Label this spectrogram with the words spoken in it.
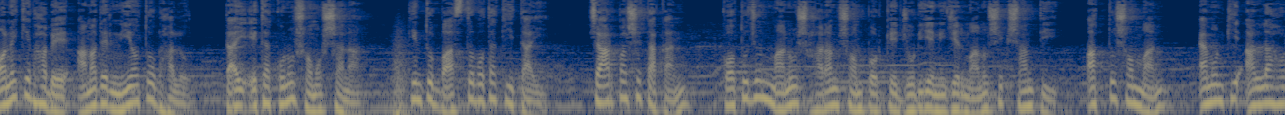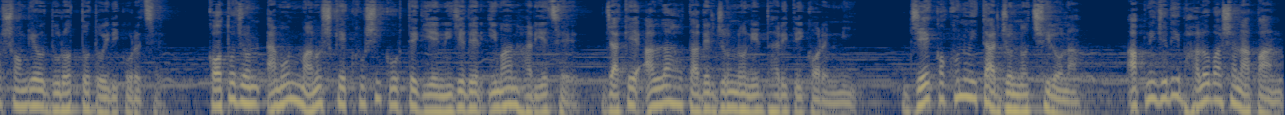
অনেকে ভাবে আমাদের নিয়ত ভালো, তাই এটা কোনো সমস্যা না। কিন্তু বাস্তবতা কি তাই? চারপাশে তাকান, কতজন মানুষ হারাম সম্পর্কে জড়িয়ে নিজের মানসিক শান্তি, আত্মসম্মান, এমনকি আল্লাহর সঙ্গেও দূরত্ব তৈরি করেছে। কতজন এমন মানুষকে খুশি করতে গিয়ে নিজেদের ইমান হারিয়েছে, যাকে আল্লাহ তাদের জন্য নির্ধারিতই করেননি। যে কখনোই তার জন্য ছিল না। আপনি যদি ভালোবাসা না পান,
